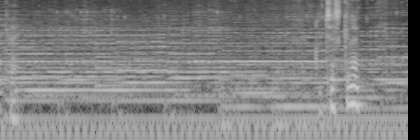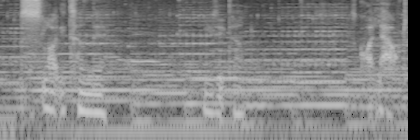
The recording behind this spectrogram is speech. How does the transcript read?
Okay. I'm just gonna slightly turn the music down. It's quite loud.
